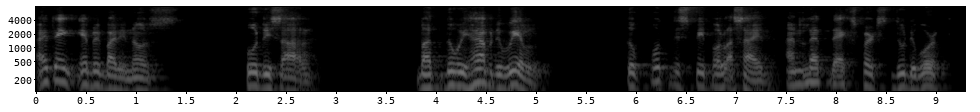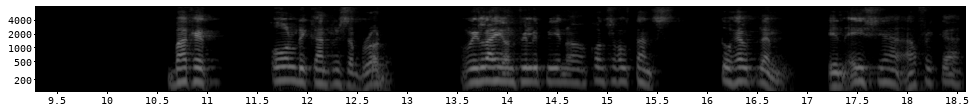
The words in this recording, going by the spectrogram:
I think everybody knows who these are. But do we have the will to put these people aside and let the experts do the work? Bakit all the countries abroad rely on Filipino consultants to help them in Asia, Africa,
